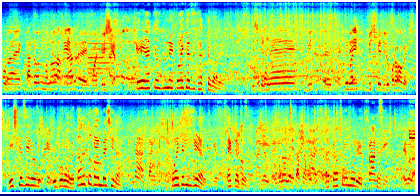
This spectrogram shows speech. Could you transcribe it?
করে কার্টন হলো আপনার পঁয়ত্রিশ রিয়াল। এই এক কার্টুনে কয় কেজি থাকতে পারে? এখানে বিশ কেজির উপরে হবে। বিশ কেজির উপরে হবে। তাহলে তো দাম বেশি না? না দাম বেশি পঁয়ত্রিশ রিয়াল এক কার্টুন। এগুলো হলো কাঁচামরিচ। আর ফ্রান্সি এগুলা।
